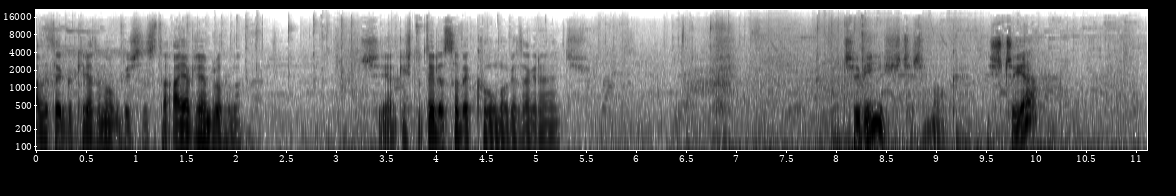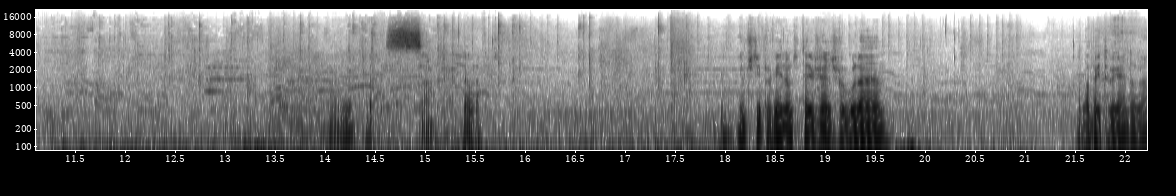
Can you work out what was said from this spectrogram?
Ale tego killa to mógłbyś zostać. A ja wziąłem blue chyba. Czy jakieś tutaj losowe kół mogę zagrać? Oczywiście, że mogę. Jeszcze ja? Essa. Dobra. Nie wiem, czy nie powinienem tutaj wziąć w ogóle. Ona bejtuje, dobra.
